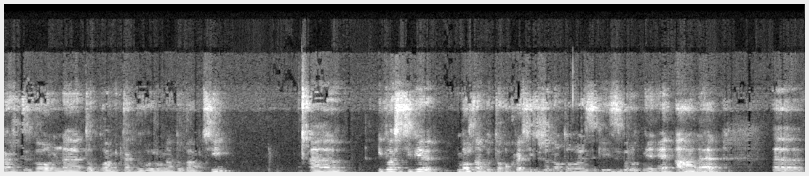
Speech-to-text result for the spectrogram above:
każdy wolne, to byłam i tak wywożona do babci. E, I właściwie można by to określić, że no to jest jakieś zwyrodnienie, ale e,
